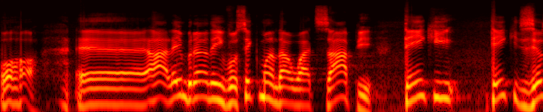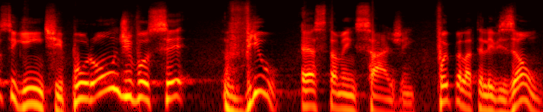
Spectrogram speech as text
Oh, é... Ah, lembrando, hein, você que mandar o WhatsApp tem que, tem que dizer o seguinte: por onde você viu esta mensagem? Foi pela televisão?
